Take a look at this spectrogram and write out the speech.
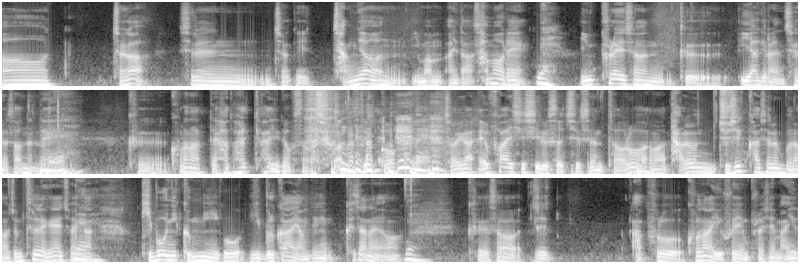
어 제가 실은 저기 작년 이맘 아니다 3월에 네. 인플레이션 그 이야기라는 책을 썼는데 네. 그 코로나 때 하도 할, 할 일이 없어가지고 한 것도 있고 네. 저희가 FICC 리서치 센터로 아마 다른 주식 하시는 분하고 좀 틀리게 저희가 네. 기본이 금리이고 이 물가 영향이 크잖아요. 네. 그래서 이제 앞으로 코로나 이후에 인플레이션이 많이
